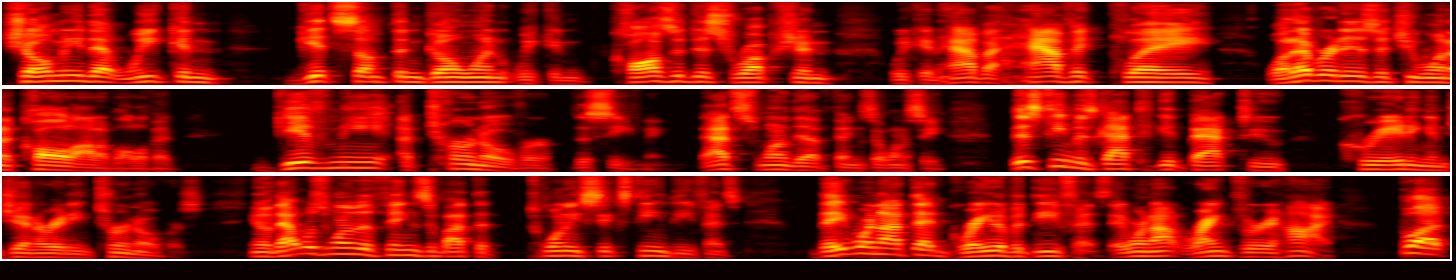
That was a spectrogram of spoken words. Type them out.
Show me that we can get something going. We can cause a disruption. We can have a havoc play, whatever it is that you want to call out of all of it. Give me a turnover this evening. That's one of the other things I want to see. This team has got to get back to creating and generating turnovers. You know, that was one of the things about the 2016 defense. They were not that great of a defense. They were not ranked very high, but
